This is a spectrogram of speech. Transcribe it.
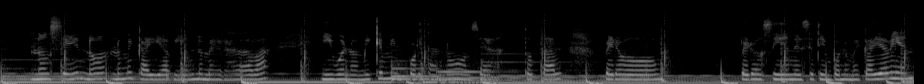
no sé, no, no me caía bien, no me agradaba. Y bueno, a mí que me importa, ¿no? O sea, total, pero, pero sí en ese tiempo no me caía bien.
